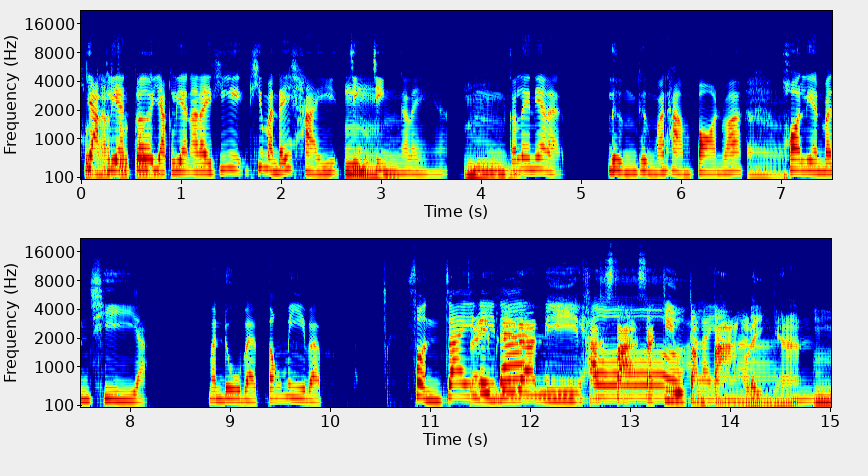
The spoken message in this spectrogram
ค้นหาอยากเรียนตัวตนเอออยากเรียนอะไรที่ที่มันได้ใช้อืมจริง ๆ อะไรอย่างเงี้ยอืมอืม ก็เลยเนี่ยแหละถึงถึงมาถามปอนว่าเออพอเรียนบัญชีอะมันดูแบบต้องมีแบบสนใจใจในในด้าด้านนนี้นี้ทักษะเออ skill อะไรต่าง ๆ อะไรอย่างเงี้ยนั้นอืมอืมอืมอืมอืม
